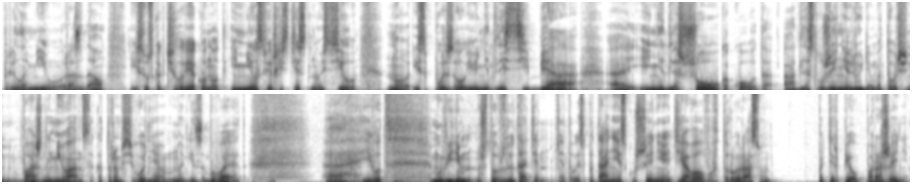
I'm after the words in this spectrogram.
преломил, раздал. Иисус как человек, Он вот имел сверхъестественную силу, но использовал ее не для себя, себя э, и не для шоу какого-то, а для служения людям. Это очень важный нюанс, о котором сегодня многие забывают. Э, и вот мы видим, что в результате этого испытания, искушения, дьявол во второй раз он потерпел поражение.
